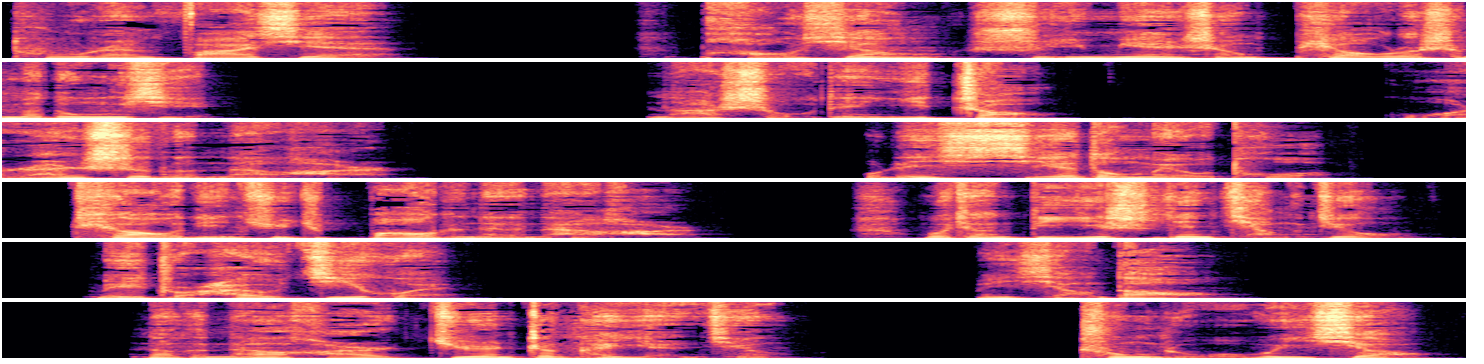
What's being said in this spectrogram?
突然发现。好像水面上飘了什么东西，拿手电一照，果然是个男孩。我连鞋都没有脱，跳进去就抱着那个男孩，我想第一时间抢救，没准还有机会。没想到，那个男孩居然睁开眼睛，冲着我微笑。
